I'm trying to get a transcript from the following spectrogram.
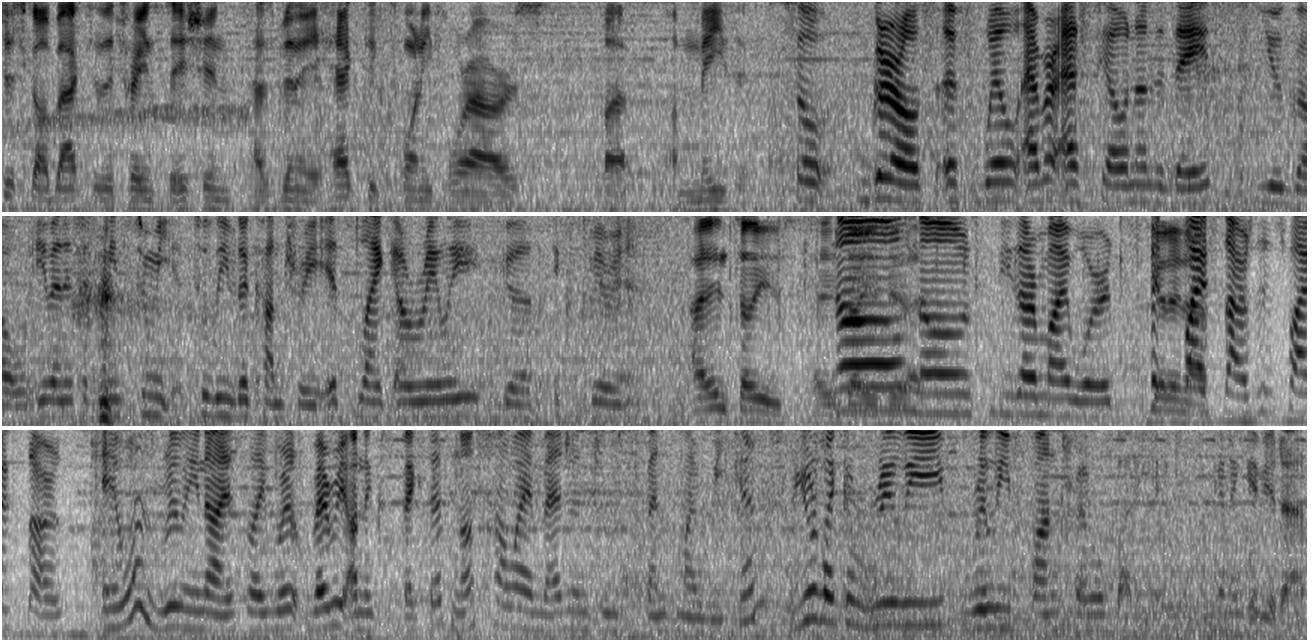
Just got back to the train station. Has been a hectic 24 hours, but amazing. So, girls, if Will ever asks you on a date, you go, even if it means to me to leave the country. It's like a really good experience. I didn't tell you. I didn't tell No, you that. no, these are my words. Good it's enough. five stars. It's five stars. It was really nice, like very unexpected. Not how I imagined to spend my weekend. You're like a really, really fun travel buddy. I'm gonna give you that.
